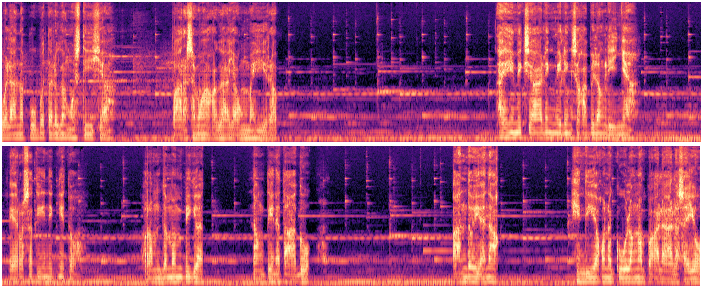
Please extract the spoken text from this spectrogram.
Wala na po ba talagang hustisya para sa mga kagaya kong mahirap? Tahimik si Aling Miling sa kabilang linya. Pero sa tinig nito, ramdam ang bigat ng tinatago. Andoy anak, hindi ako nagkulang ng paalala sa'yo.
